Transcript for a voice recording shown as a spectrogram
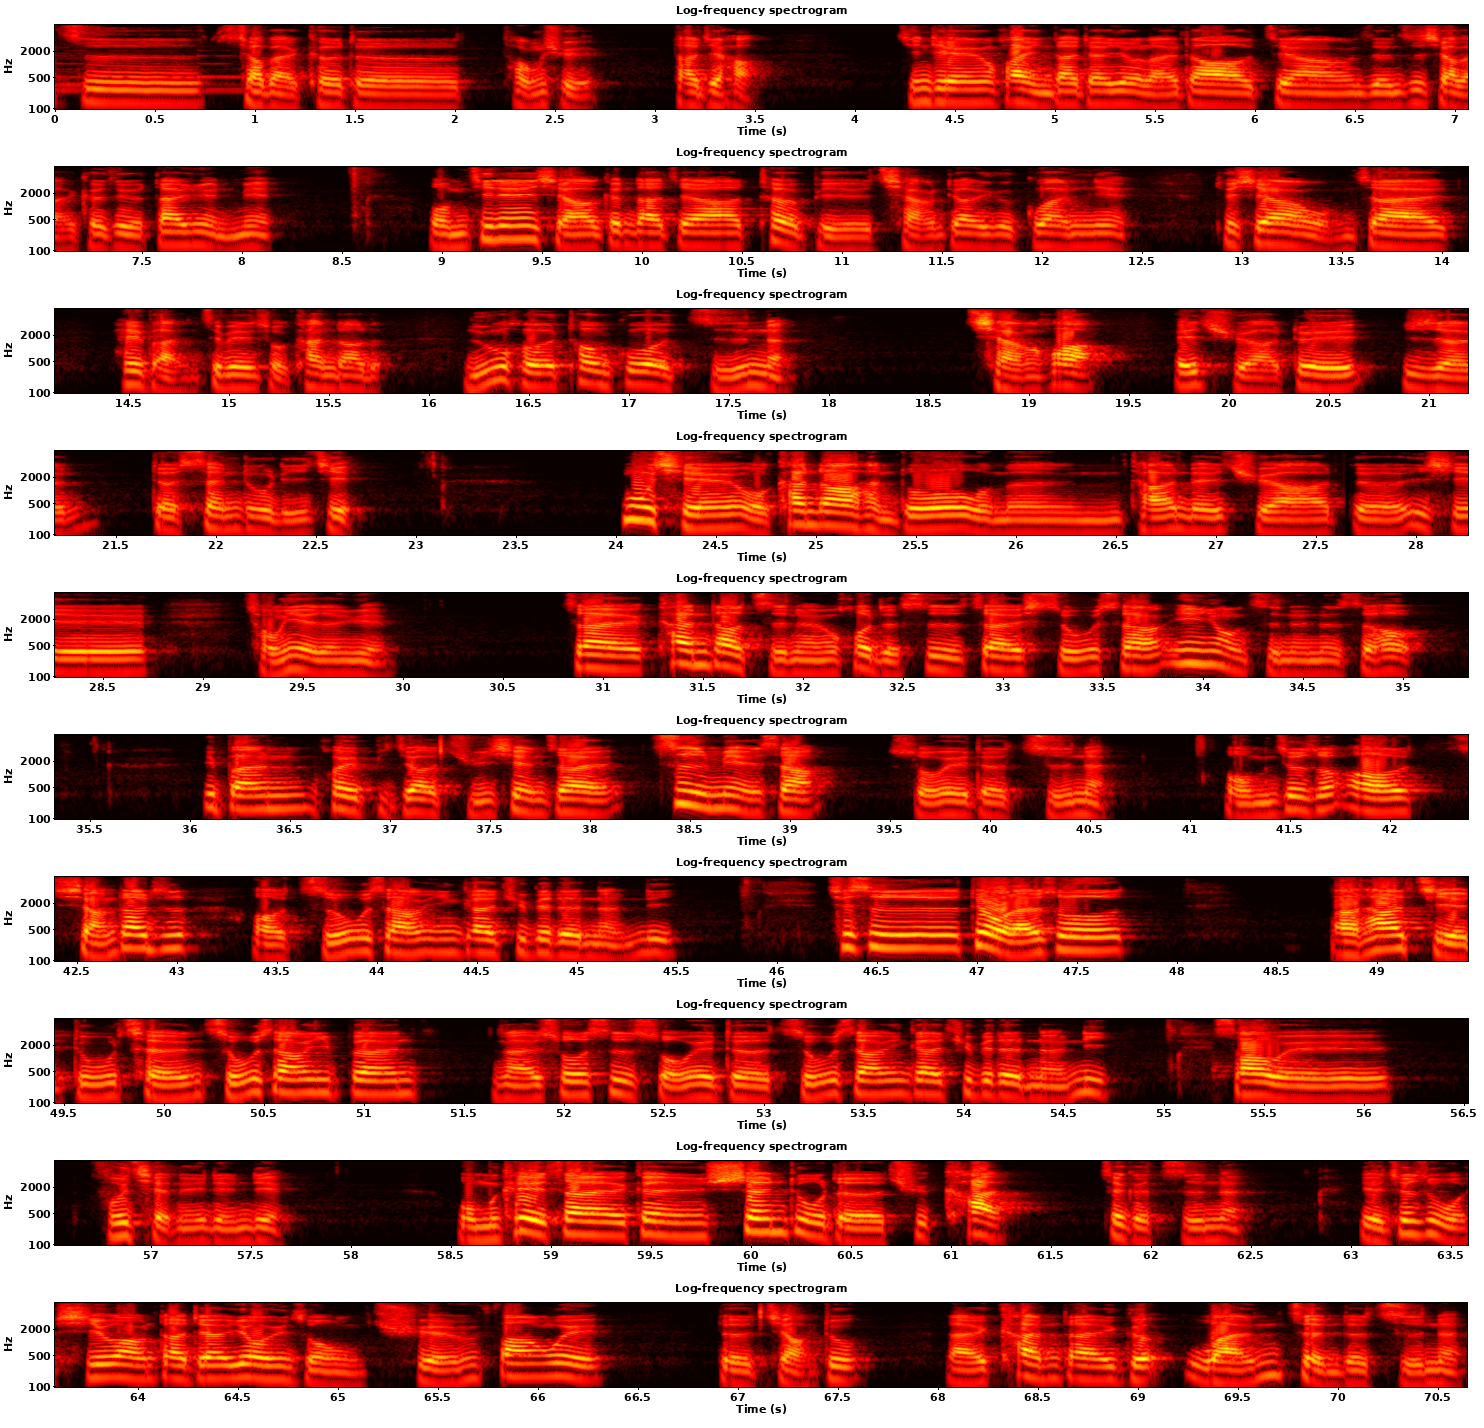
知小百科的同学，大家好！今天欢迎大家又来到这样人资小百科这个单元里面。我们今天想要跟大家特别强调一个观念，就像我们在黑板这边所看到的，如何透过职能强化 HR 对人的深度理解。目前我看到很多我们台湾的 HR 的一些从业人员，在看到职能或者是在实务上应用职能的时候，一般会比较局限在字面上所谓的职能。我们就说哦，想到就是哦，职务上应该具备的能力。其实对我来说，把它解读成职务上一般。来说是所谓的职务上应该具备的能力，稍微肤浅了一点点。我们可以再更深度的去看这个职能，也就是我希望大家用一种全方位的角度来看待一个完整的职能。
